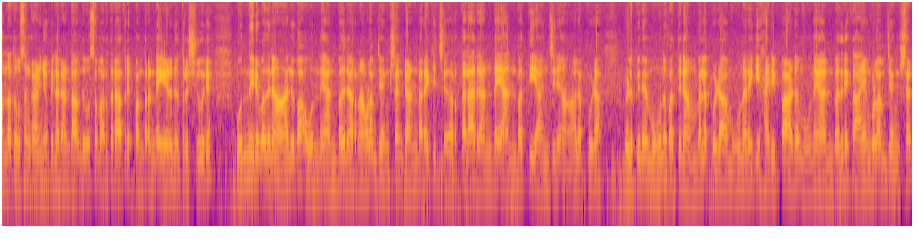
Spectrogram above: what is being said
അന്നത്തെ ദിവസം കഴിഞ്ഞു. പിന്നെ രണ്ടാം ദിവസം അർദ്ധരാത്രി പന്ത്രണ്ട് ഏഴിന് തൃശ്ശൂർ ഒന്ന് ഇരുപതിന് ആലുവ ഒന്ന് അൻപതിന് എറണാകുളം ജംഗ്ഷൻ രണ്ടരയ്ക്ക് ചേർത്തല രണ്ട് അൻപത്തി അഞ്ചിന് ആലപ്പുഴ വെളുപ്പിനെ മൂന്ന് പത്തിന് അമ്പലപ്പുഴ മൂന്നരയ്ക്ക് ഹരിപ്പാട് മൂന്ന് അൻപതിന് കായംകുളം ജംഗ്ഷൻ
